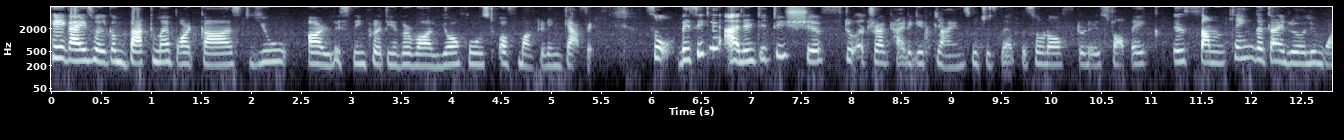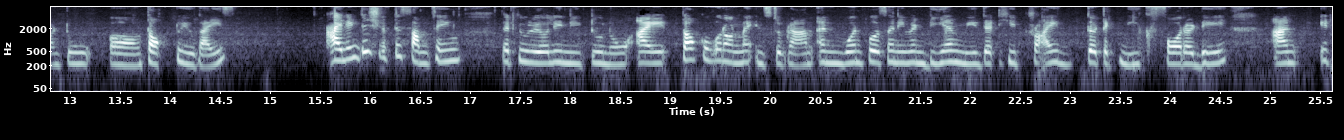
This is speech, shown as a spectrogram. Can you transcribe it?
Hey guys, welcome back to my podcast. You are listening Krati Agarwal, your host of Marketing Cafe. So basically, identity shift to attract high ticket clients, which is the episode of today's topic, is something that I really want to uh, talk to you guys. Identity shift is something that you really need to know. I talk over on my Instagram, and one person even DM me that he tried the technique for a day and it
